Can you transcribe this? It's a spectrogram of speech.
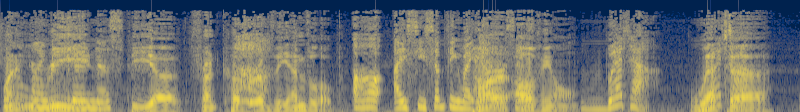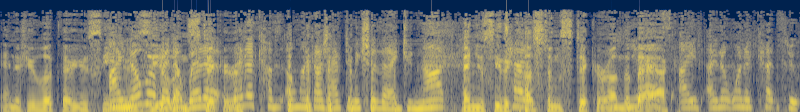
why don't Oh, you read goodness. the uh, front cover of the envelope? Oh, I see something right now. Par that says avion, Weta. Weta. And if you look there, you see I New know. Zealand Weta, sticker, Weta comes. Oh my gosh! I have to make sure that I do not. and you see the touch- custom sticker on the yes, back. I, I don't want to cut through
